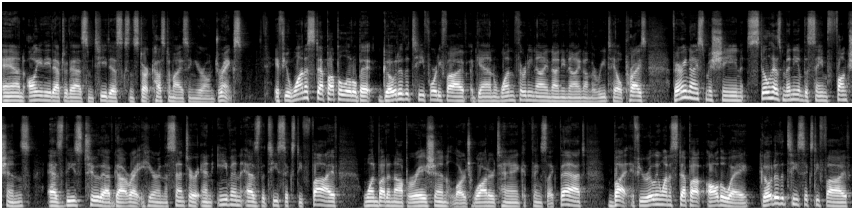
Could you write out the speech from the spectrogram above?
and all you need after that is some T-discs and start customizing your own drinks. If you want to step up a little bit, go to the T45. Again, $139.99 on the retail price. Very nice machine. Still has many of the same functions as these two that I've got right here in the center, and even as the T65, one button operation, large water tank, things like that. But if you really want to step up all the way, go to the T65,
